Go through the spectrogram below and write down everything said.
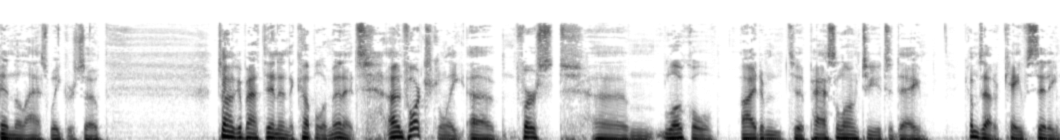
in the last week or so. Talk about then in a couple of minutes. Unfortunately, uh, first um, local item to pass along to you today comes out of Cave City,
